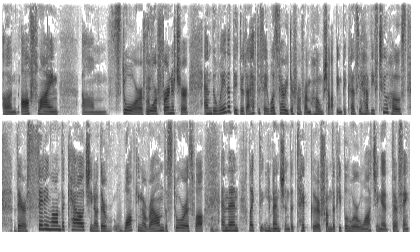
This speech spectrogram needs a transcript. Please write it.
an offline um, store for furniture. And the way that they did I have to say, was very different from home shopping because you have these two hosts. They're sitting on the couch, you know, they're walking around the store as well. And then, like the, you mentioned, the ticker from the people who are watching it, they're saying,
